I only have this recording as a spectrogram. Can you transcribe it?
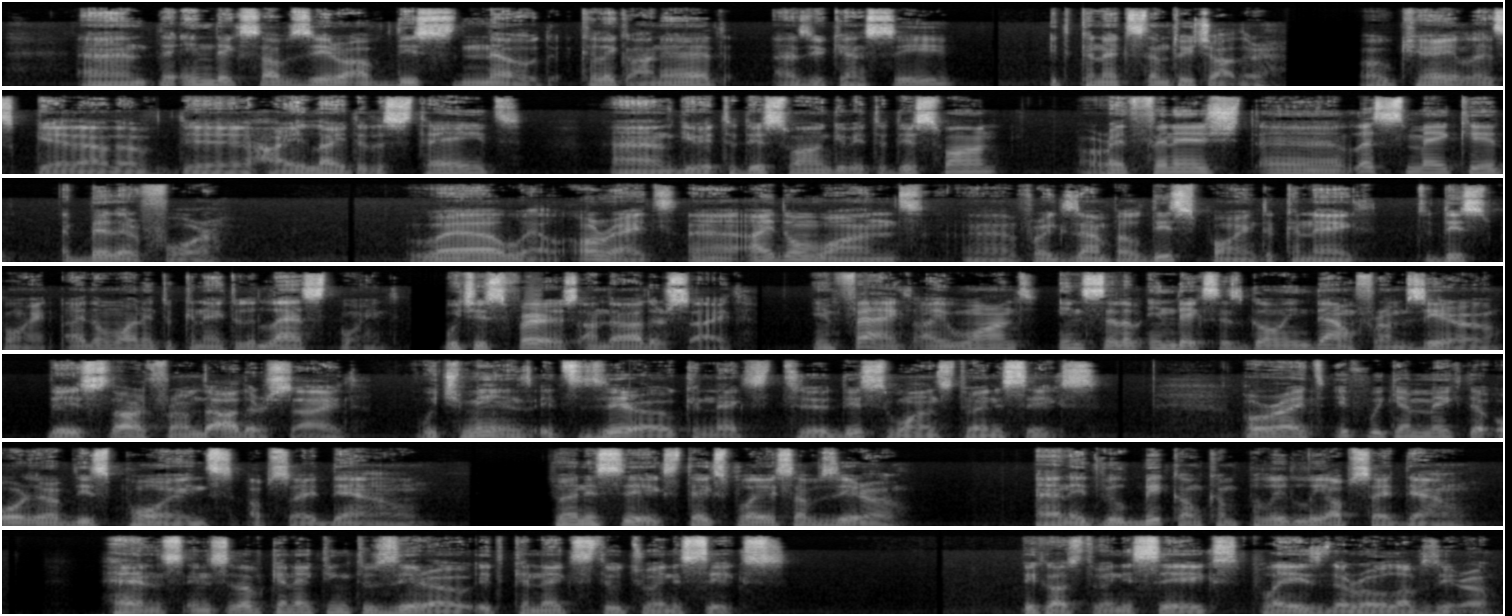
And the index of 0 of this node, click on it, as you can see, it connects them to each other. Okay, let's get out of the highlighted state and give it to this one, give it to this one. Alright, finished. Uh, let's make it a better form. Well, well, alright. Uh, I don't want, uh, for example, this point to connect to this point. I don't want it to connect to the last point, which is first on the other side. In fact, I want, instead of indexes going down from 0, they start from the other side, which means it's 0 connects to this one's 26. Alright, if we can make the order of these points upside down, 26 takes place of 0, and it will become completely upside down. Hence, instead of connecting to 0, it connects to 26, because 26 plays the role of 0.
